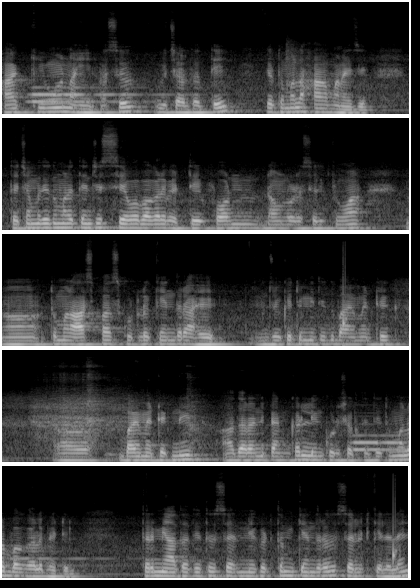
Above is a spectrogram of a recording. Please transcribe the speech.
हा किंवा नाही असं विचारतात ते. तर तुम्हाला हा म्हणायचे त्याच्यामध्ये तुम्हाला त्यांची सेवा बघायला भेटते. फॉर्म डाउनलोड असेल किंवा तुम्हाला आसपास कुठलं केंद्र आहे म्हणजे की तुम्ही तिथं बायोमेट्रिक बायोमेट्रिकने आधार आणि पॅन कार्ड लिंक करू शकता. ते तुम्हाला बघायला भेटेल. तर मी आता तिथं स निकटतम केंद्र सिलेक्ट केलेलं आहे.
